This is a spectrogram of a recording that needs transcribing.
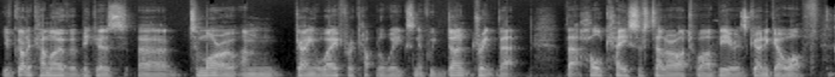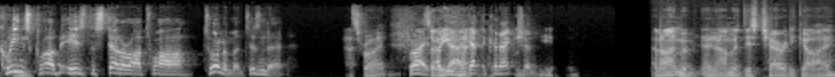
"You've got to come over because uh, tomorrow I'm going away for a couple of weeks, and if we don't drink that." That whole case of Stella Artois beer it's going to go off. Queen's Club is the Stella Artois tournament, isn't it? That's right. Right. So okay, I get the connection. And I'm a and I'm a this charity guy.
